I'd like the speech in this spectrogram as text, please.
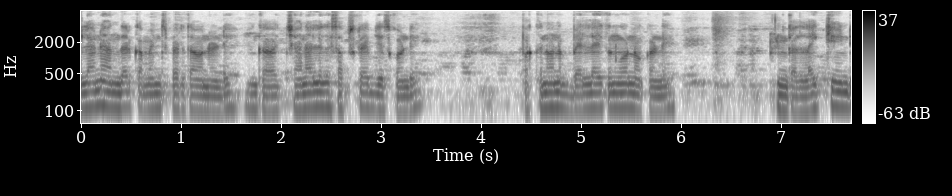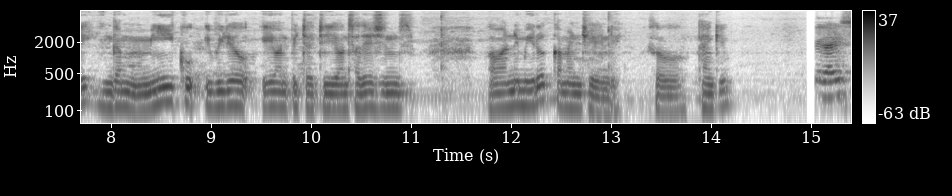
ఇలానే అందరు కమెంట్స్ పెడతా ఉండండి. ఇంకా ఛానల్కి సబ్స్క్రైబ్ చేసుకోండి. పక్కన ఉన్న బెల్ ఐకన్ కూడా నొక్కండి. ఇంకా లైక్ చేయండి. ఇంకా మీకు ఈ వీడియో ఏమనిపించవచ్చు ఏమైనా సజెషన్స్ అవన్నీ మీరు కమెంట్ చేయండి. So thank you guys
